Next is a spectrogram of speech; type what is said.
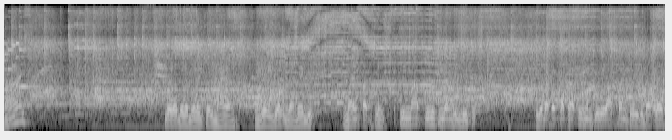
nice. Boleh boleh boleh itu lumayan. 9 ribu. Lumayan 459 ribu tuh sudah dapat 468 cuy kita les.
